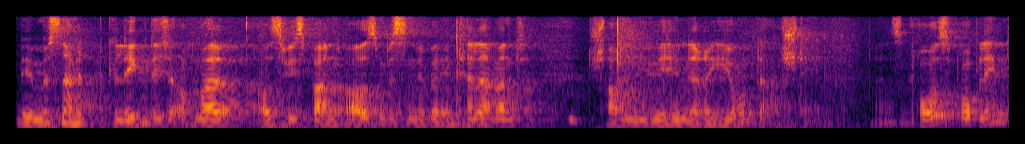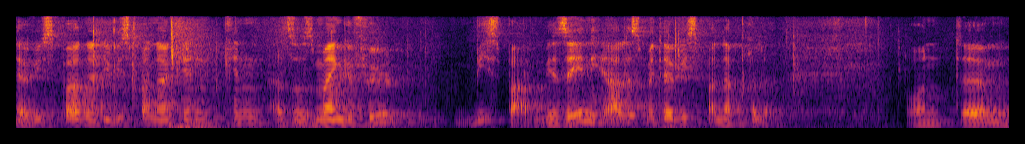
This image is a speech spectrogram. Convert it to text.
wir müssen halt gelegentlich auch mal aus Wiesbaden raus ein bisschen über den Tellerrand schauen, wie wir hier in der Region dastehen. Das ist ein großes Problem. Der Wiesbadener, die Wiesbadener kennen, kennen, also ist mein Gefühl, Wiesbaden. Wir sehen hier alles mit der Wiesbadener Brille. Und ähm,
